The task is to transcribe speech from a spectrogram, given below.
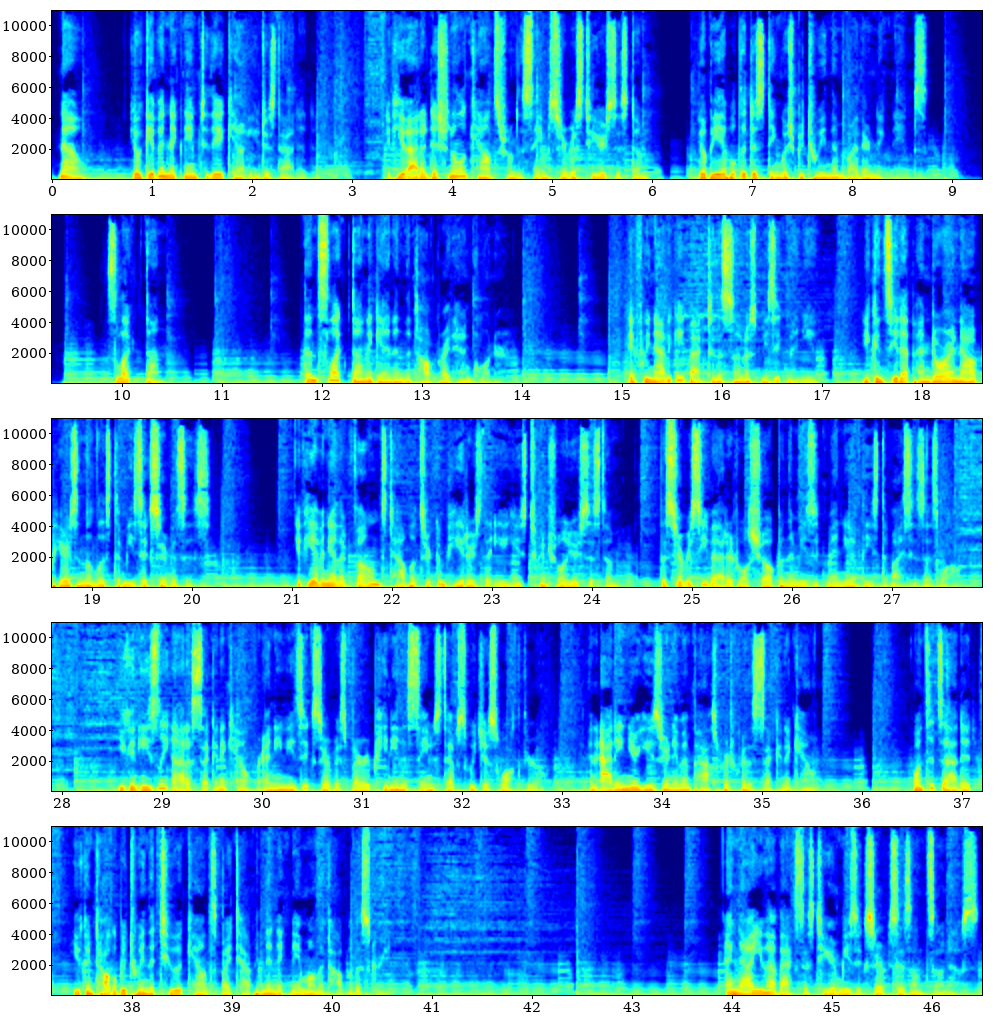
Now, you'll give a nickname to the account you just added. If you add additional accounts from the same service to your system, you'll be able to distinguish between them by their nicknames. Select Done. Then select Done again in the top right hand corner. If we navigate back to the Sonos Music menu, you can see that Pandora now appears in the list of music services. If you have any other phones, tablets, or computers that you use to control your system, the service you've added will show up in the music menu of these devices as well. You can easily add a second account for any music service by repeating the same steps we just walked through, and adding your username and password for the second account. Once it's added, you can toggle between the two accounts by tapping the nickname on the top of the screen. And now you have access to your music services on Sonos.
